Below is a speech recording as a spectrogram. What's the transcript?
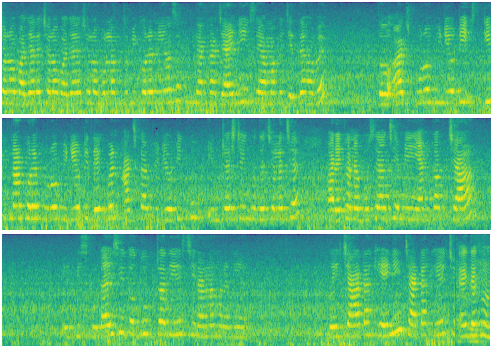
চলো, বাজারে চলো বাজারে, চলো। বললাম, তুমি করে নিয়ে আসো, কিন্তু একা যায়নি সে আমাকে যেতে হবে। তো আজ পুরো ভিডিওটি স্কিপ না করে পুরো ভিডিওটি দেখবেন। আজকাল ভিডিওটি খুব ইন্টারেস্টিং হতে চলেছে। আর এখানে বসে আছি আমি এক কাপ চা বিস্কুট আইসি তো দুধটা দিয়ে এসেছি রান্নাঘরে নিয়ে। তো এই চাটা খেয়ে নিই, চাটা খেয়ে এই দেখুন,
